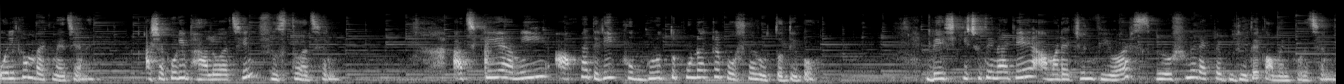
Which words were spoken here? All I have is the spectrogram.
ওয়েলকাম ব্যাক মাই চ্যানেল আশা করি ভালো আছেন, সুস্থ আছেন। আজকে আমি আপনাদেরই খুব গুরুত্বপূর্ণ একটা প্রশ্নের উত্তর দিব। বেশ কিছুদিন আগে আমার একজন ভিউয়ার্স রসুনের একটা ভিডিওতে কমেন্ট করেছেন।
